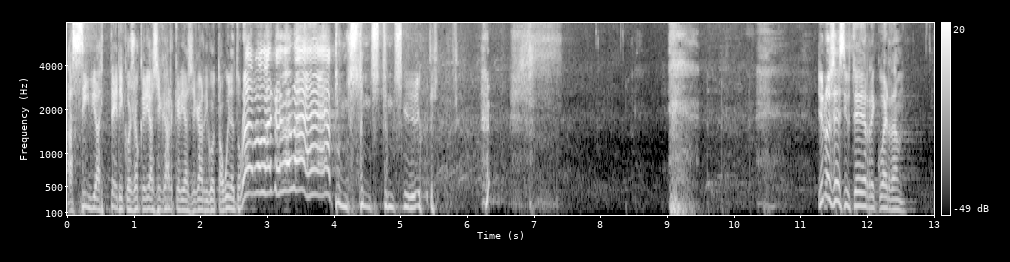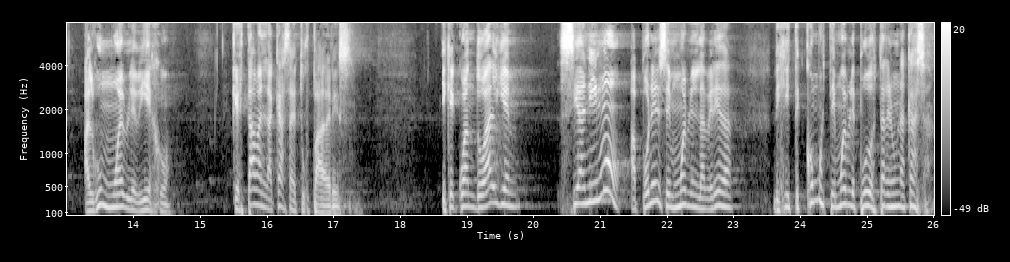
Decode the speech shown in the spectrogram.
Así histérico, yo quería llegar, quería llegar, digo, tu abuela, tu... no sé si ustedes recuerdan algún mueble viejo que estaba en la casa de tus padres y que cuando alguien se animó a poner ese mueble en la vereda, dijiste, ¿cómo este mueble pudo estar en una casa?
